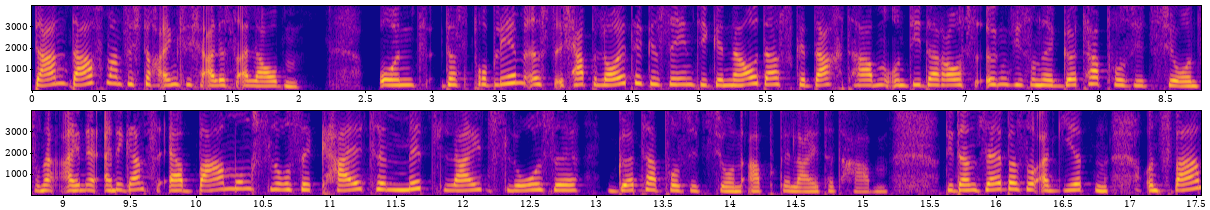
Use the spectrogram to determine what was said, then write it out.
dann darf man sich doch eigentlich alles erlauben. Und das Problem ist, ich habe Leute gesehen, die genau das gedacht haben und die daraus irgendwie so eine Götterposition, so eine, eine, eine ganz erbarmungslose, kalte, mitleidslose Götterposition abgeleitet haben, die dann selber so agierten. Und zwar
